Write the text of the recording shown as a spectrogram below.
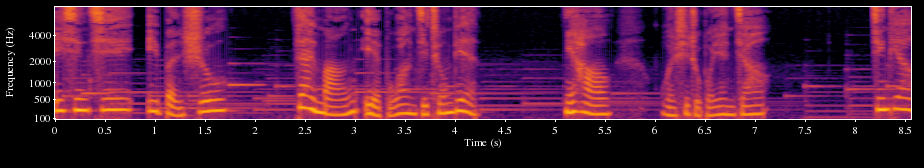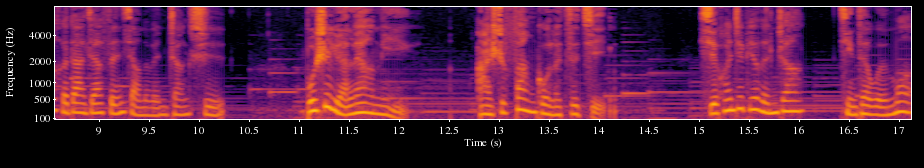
一星期一本书，再忙也不忘记充电。你好，我是主播燕娇。今天要和大家分享的文章是：不是原谅你，而是放过了自己。喜欢这篇文章，请在文末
